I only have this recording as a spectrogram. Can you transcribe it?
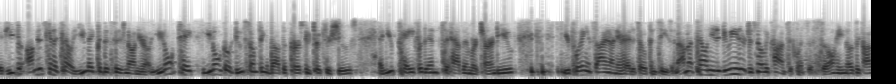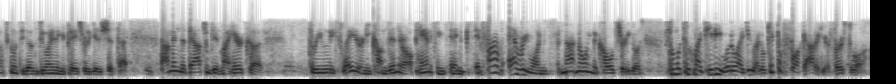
if you, I'm just going to tell you, you make the decision on your own. You don't take, you don't go do something about the person who took your shoes, and you pay for them to have them returned to you. You're putting a sign on your head. It's open season. I'm not telling you to do either. Just know the consequences. So he knows the consequences. He doesn't do anything. He pays for to get his shit back. I'm in the bathroom getting my hair cut three weeks later and he comes in there all panicking and in front of everyone, not knowing the culture, he goes, Someone took my TV. What do I do? I go, Get the fuck out of here, first of all.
